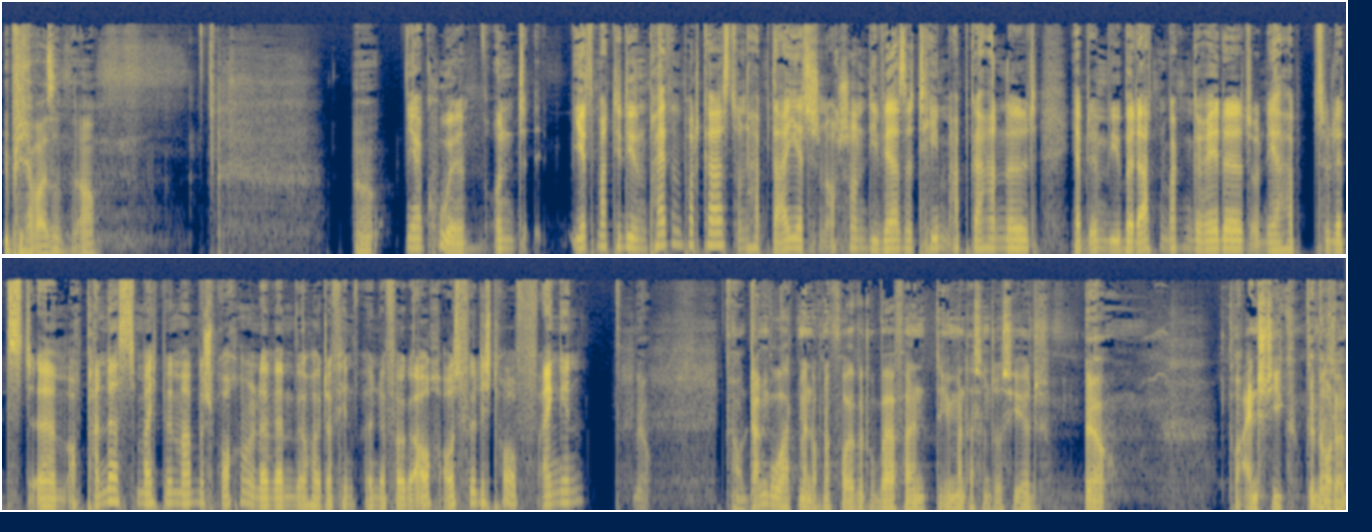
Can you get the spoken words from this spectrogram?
Üblicherweise, ja. Ja, cool. Und jetzt macht ihr diesen Python-Podcast und habt da jetzt schon auch schon diverse Themen abgehandelt. Ihr habt irgendwie über Datenbanken geredet und ihr habt zuletzt ähm, auch Pandas zum Beispiel mal besprochen und da werden wir heute auf jeden Fall in der Folge auch ausführlich drauf eingehen. Genau, Django hatten wir noch eine Folge drüber, falls jemand das interessiert. Ja, So Einstieg. Genau, da,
